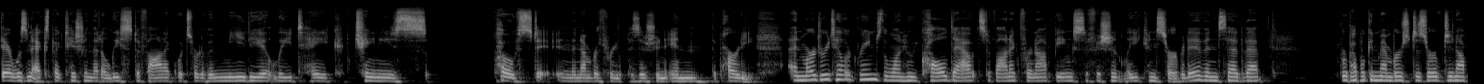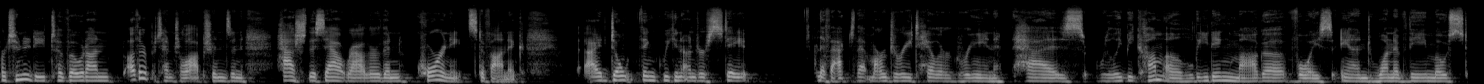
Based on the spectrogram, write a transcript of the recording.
there was an expectation that Elise Stefanik would sort of immediately take Cheney's post in the number three position in the party. And Marjorie Taylor Greene's the one who called out Stefanik for not being sufficiently conservative and said that Republican members deserved an opportunity to vote on other potential options and hash this out rather than coronate Stefanik. I don't think we can understate the fact that Marjorie Taylor Greene has really become a leading MAGA voice and one of the most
